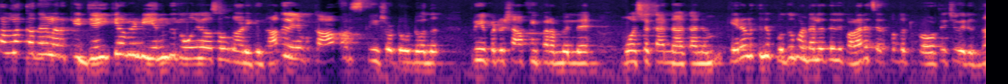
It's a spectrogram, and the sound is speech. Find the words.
കള്ളക്കഥകൾ ഇറക്കി ജയിക്കാൻ വേണ്ടി എന്ത് തോന്നിയ ദിവസവും കാണിക്കുന്നു. അത് കഴിഞ്ഞപ്പോൾ കാപ്പൊരു സ്ക്രീൻഷോട്ട് കൊണ്ടുവന്ന് പ്രിയപ്പെട്ട ഷാഫി പറമ്പിലിനെ മോശക്കാരനാക്കാനും കേരളത്തിന്റെ പൊതുമണ്ഡലത്തിൽ വളരെ ചെറുപ്പം തൊട്ട് പ്രവർത്തിച്ചു വരുന്ന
